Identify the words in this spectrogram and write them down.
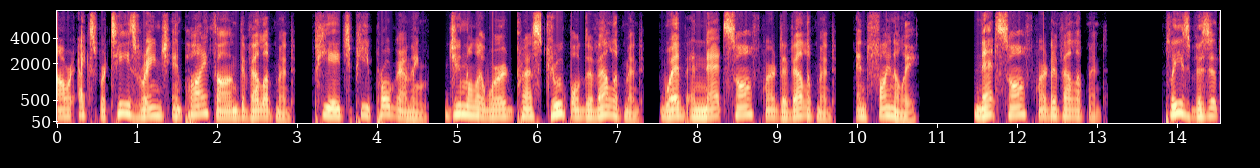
Our expertise range in Python development, PHP programming, Joomla WordPress Drupal development, web and net software development, and finally, net software development. Please visit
